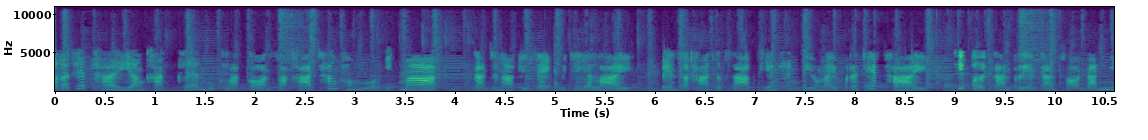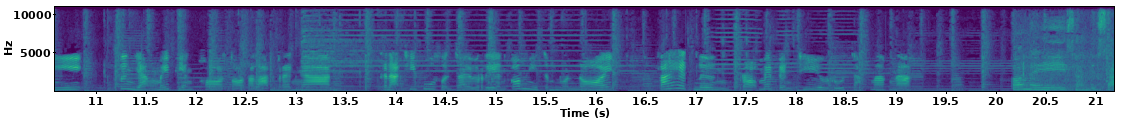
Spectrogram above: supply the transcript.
ประเทศไทยยังขาดแคลนบุคลากรสาขาช่างทองหลวงอีกมาก การจนาพิเศษวิทยาลัย เป็นสถานศึกษาเพียงแห่งเดียวในประเทศไทย ที่เปิดการเรียนการสอนด้านนี้ ซึ่งยังไม่เพียงพอต่อตลาดแรงงาน ขณะที่ผู้สนใจเรียนก็มีจำนวนน้อย สาเหตุหนึ่ง เพราะไม่เป็นที่รู้จักมากนัก ก็ในสถารศึกษา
